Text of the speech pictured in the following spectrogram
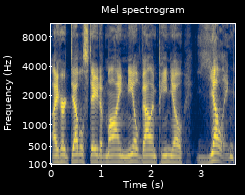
I heard Devil State of Mind, Neil Valampino yelling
